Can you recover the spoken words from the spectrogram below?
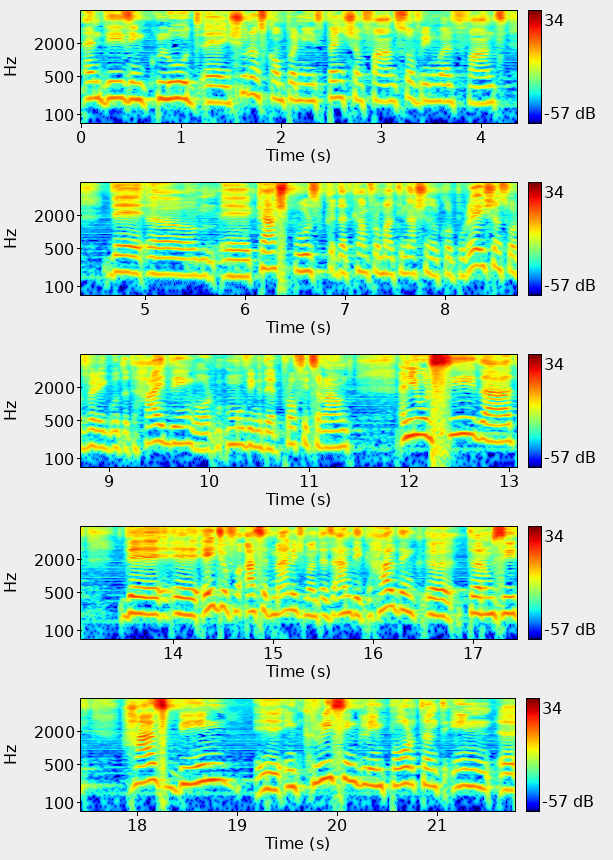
and these include uh, insurance companies, pension funds, sovereign wealth funds, the um, uh, cash pools that come from multinational corporations who are very good at hiding or moving their profits around. And you will see that the uh, age of asset management, as Andy Haldane uh, terms it, has been uh, increasingly important in, uh,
